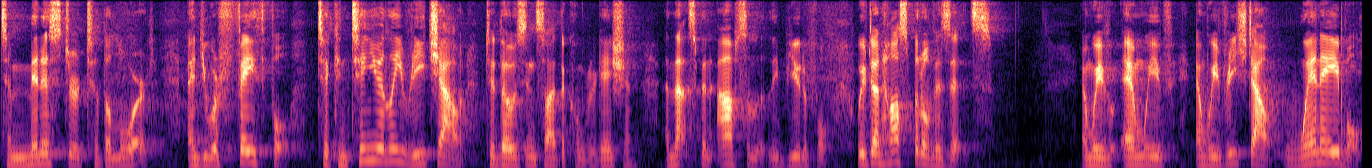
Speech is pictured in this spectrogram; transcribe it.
to minister to the Lord, and you were faithful to continually reach out to those inside the congregation. And that's been absolutely beautiful. We've done hospital visits, and we've, and we've, and we've reached out when able.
